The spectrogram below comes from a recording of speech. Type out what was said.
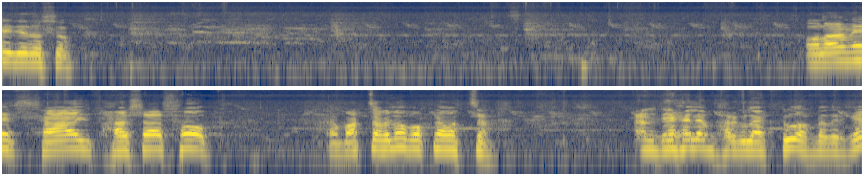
এই যে দর্শক। ওলানের সাইজ ভাষা সব। বাচ্চা হলো বকনা বাচ্চা। আমি দেখালাম ভারগুলো একটু আপনাদেরকে।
